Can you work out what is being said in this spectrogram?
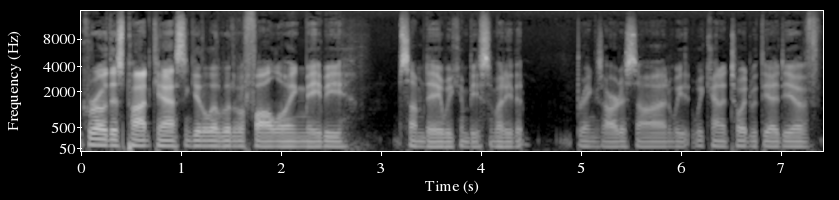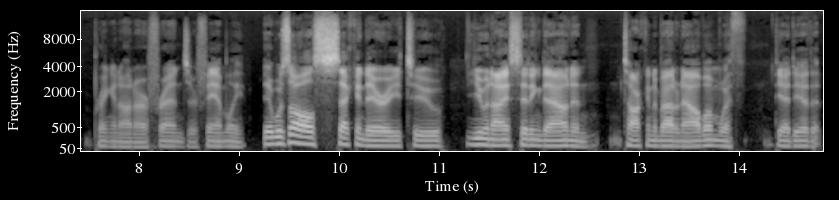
grow this podcast and get a little bit of a following maybe someday we can be somebody that brings artists on. We we kind of toyed with the idea of bringing on our friends or family. It was all secondary to you and I sitting down and talking about an album with the idea that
